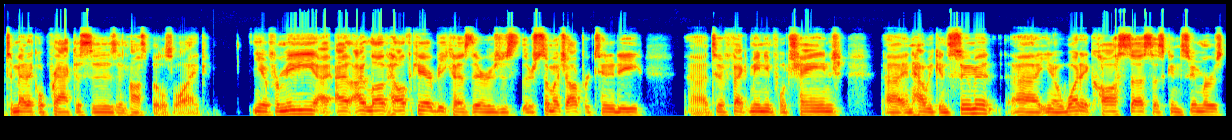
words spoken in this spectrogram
to medical practices and hospitals alike you know, for me, I, I love healthcare because there is just there's so much opportunity uh, to affect meaningful change uh, in how we consume it. Uh, you know what it costs us as consumers,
